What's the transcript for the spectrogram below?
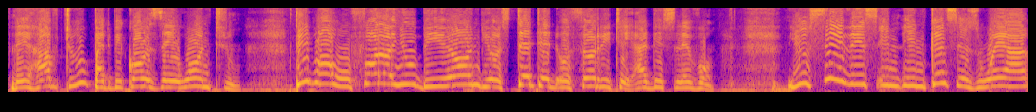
they have to, but because they want to. People will follow you beyond your stated authority at this level. You see this in, in cases where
